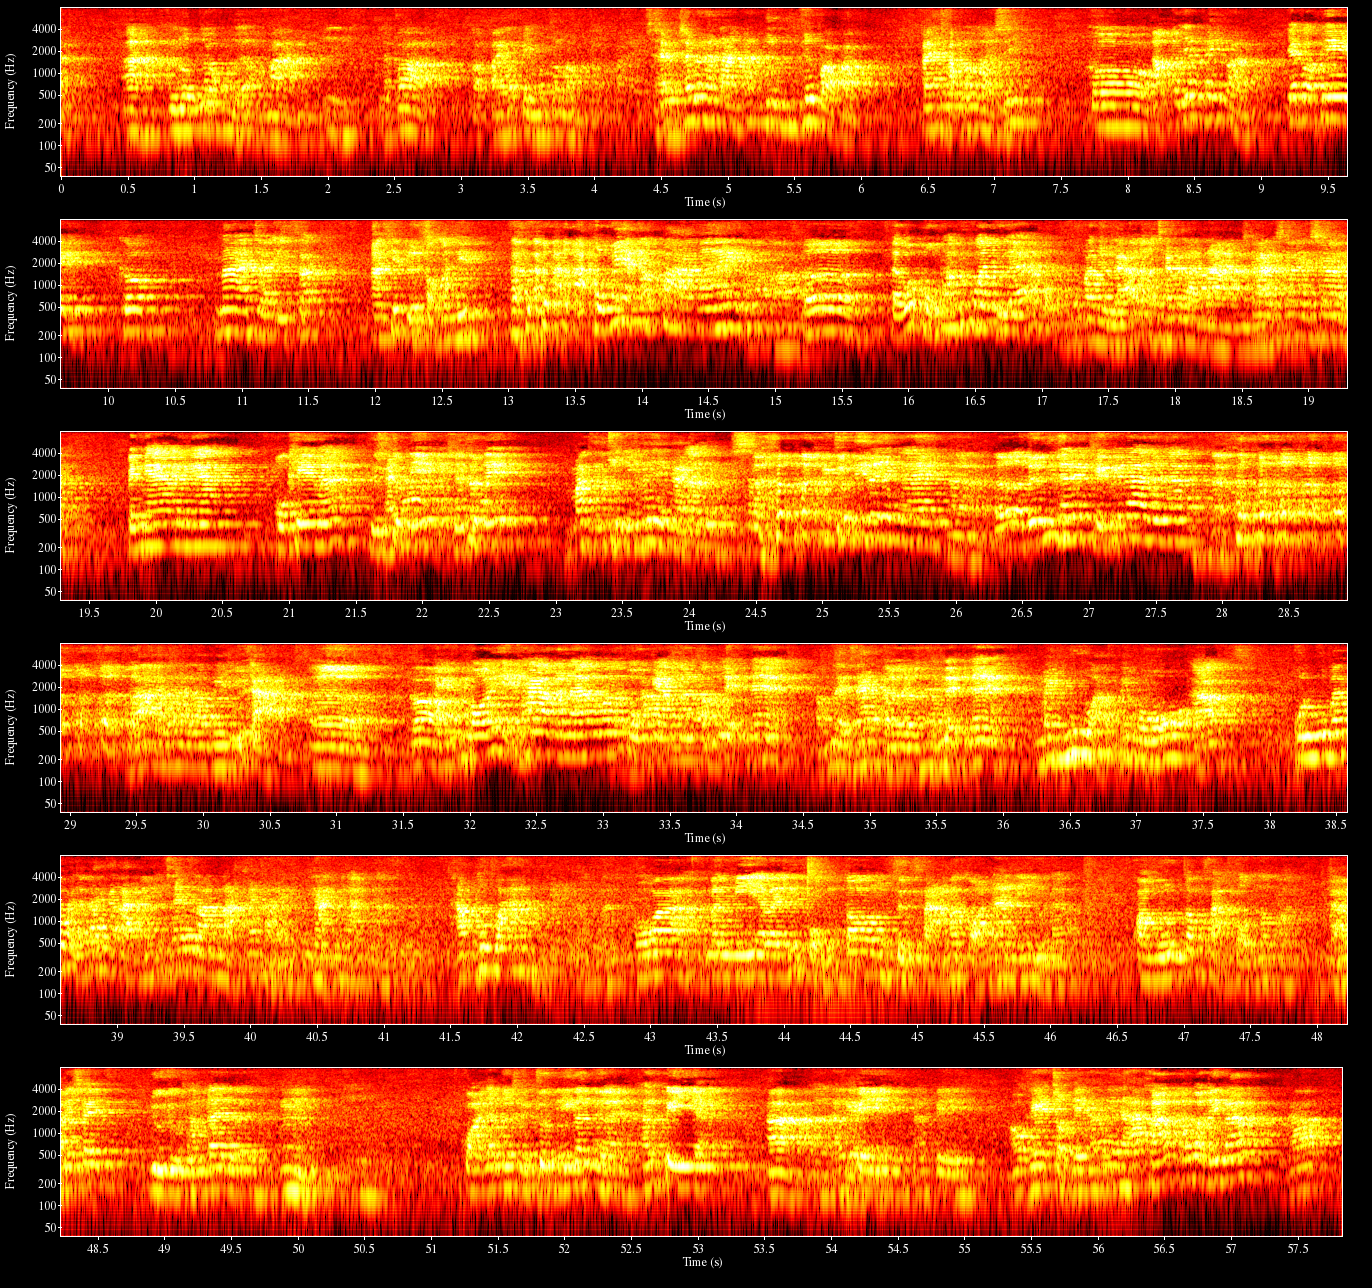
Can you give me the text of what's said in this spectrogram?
อะรวมยอดคงเหลือออกมา อืม แล้วก็ต่อไปก็เป็นงบทดลองต่อไป ใช้ใช้เวลานานนะคุณช่วยบอกกับแฟนคลับเราหน่อยสิก็เอาเอาเยอะให้ก่อนเจ็ดประเภทก็น่าจะอีกสักอาทิตย์หรือสองอาทิตย์ ผมไม่อยากรับปากไงเออ แต่ว่าผมทำทุกวันอยู่แล้วผมมาอยู่แล้วต้องใช้เวลานานใช่ใช่ใช่เป็นไงเป็นไงโอเคไหมถึงจุดนี้ถึงจุดนี้ มาถึงจุดนี้ได้ยังไงก็ยังไม่ทราบถึงจุดนี้ได้ยังไง อ่าเออเดือนที่แล้วยังเขียนไม่ได้เลยนะ ได้ได้เรามีทุกอย่างเออก็เห็นพอให้เห็นภาพแล้วนะว่าโปรแกรมมันสำเร็จแน่ สำเร็จแน่เออสำเร็จแน่ไม่มั่วไม่โม้ครับคุณรู้ไหมกว่าจะได้ขนาดนี้ใช้เวลาหนักแค่ไหนหนักหนักหนักทำทุกวันเพราะว่ามันมีอะไรที่ผมต้องศึกษามาก่อนหน้านี้อยู่แล้ว ความรู้ต้องสะสมมาก่อนมันไม่ใช่อยู่ๆทำได้เลย อืม กว่าจะมาถึงจุดนี้ก็เหนื่อยทั้งปีอะอ่าทั้งโอเคปีทั้งปี โอเค จบเพียงเท่านี้นะฮะครับสวัสดีครับ ครับ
